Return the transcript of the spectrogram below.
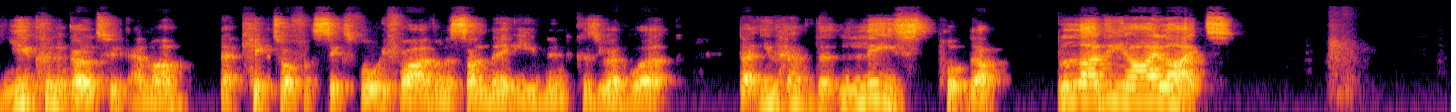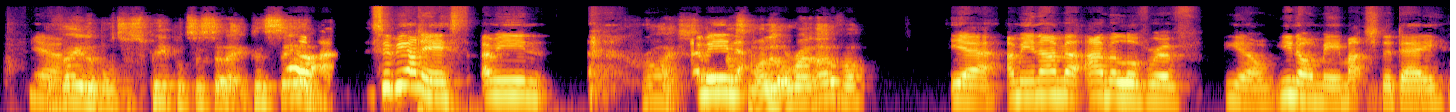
you couldn't go to, Emma, that kicked off at 6.45 on a Sunday evening because you had work, that you have at least put the bloody highlights Yeah. available to people to so they can see Well, them. Uh, to be honest, I mean, Christ. I mean- that's my little rant over. yeah, I mean, I'm a I'm a lover of you know, you know me, match of the day.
